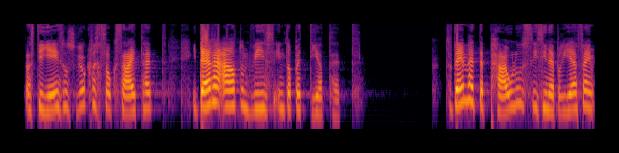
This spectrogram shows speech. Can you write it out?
dass die Jesus wirklich so gesagt hat, in dieser Art und Weise interpretiert hat. Zudem hat der Paulus in seinen Briefen,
